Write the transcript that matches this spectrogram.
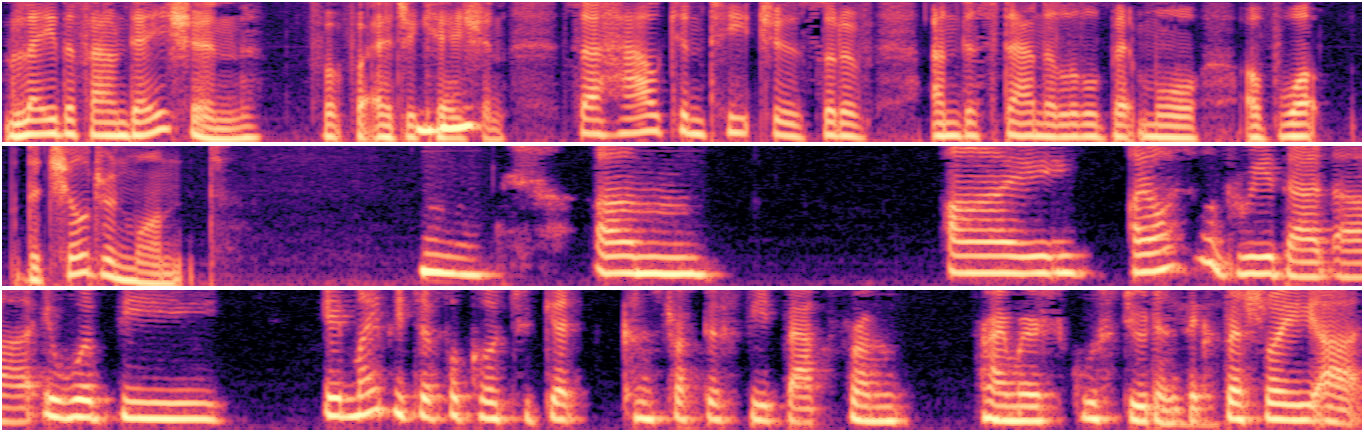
lay the foundation for, for education. Mm-hmm. So, how can teachers sort of understand a little bit more of what the children want? Hmm. Um, I I also agree that uh, it would be it might be difficult to get constructive feedback from primary school students, especially uh,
